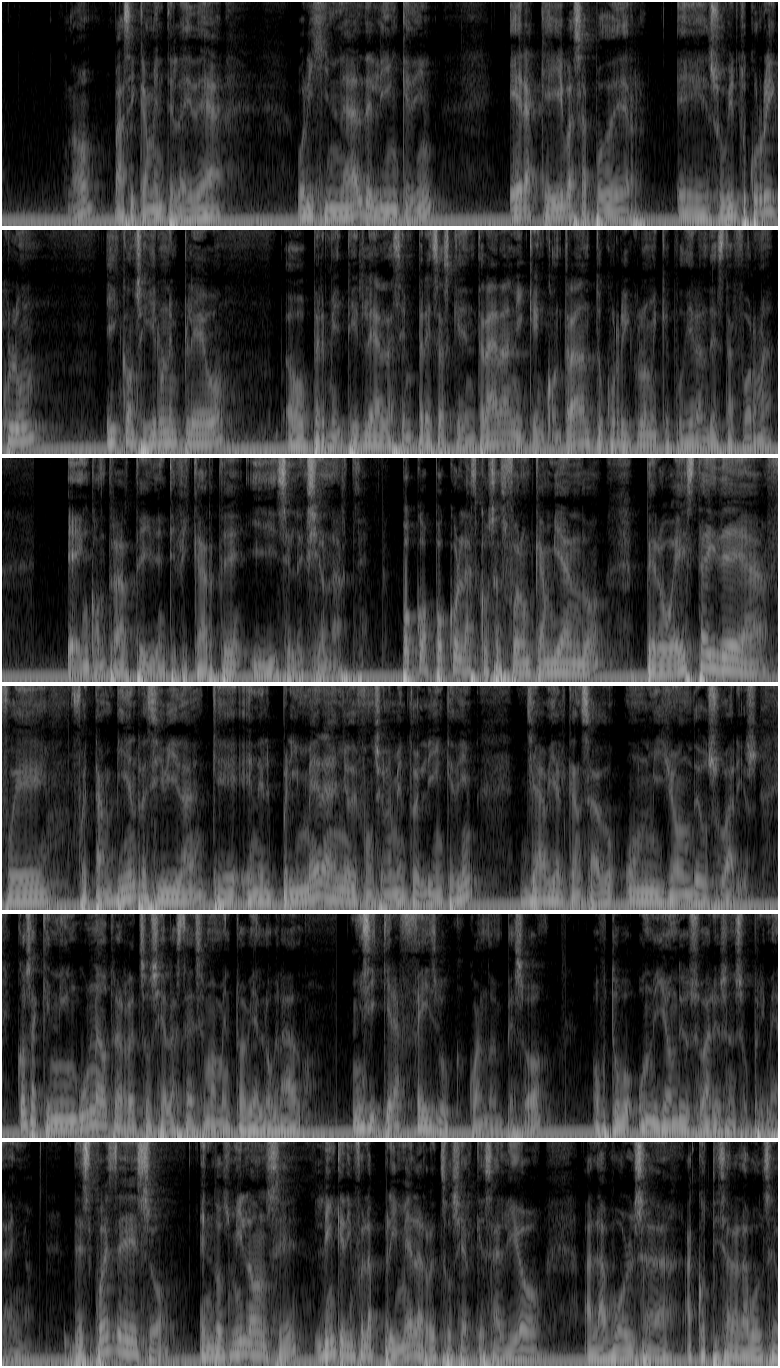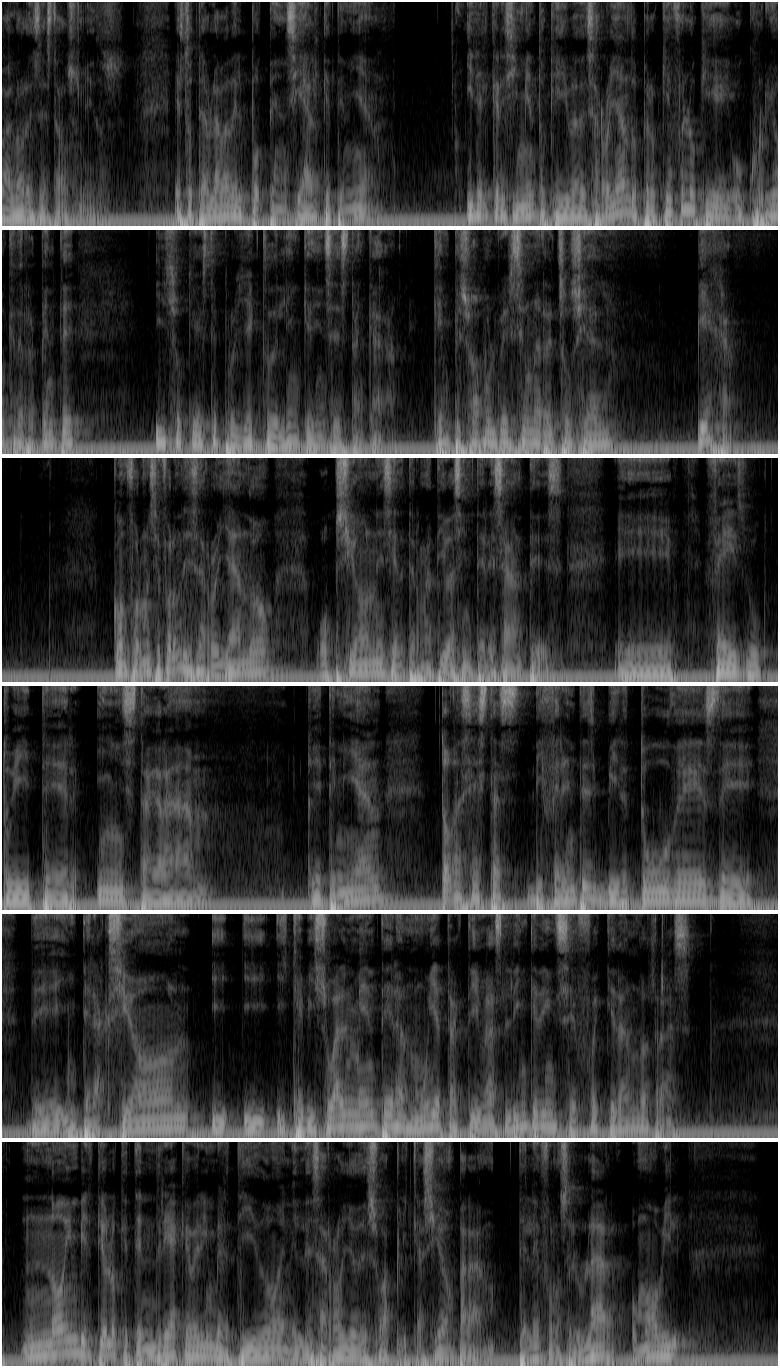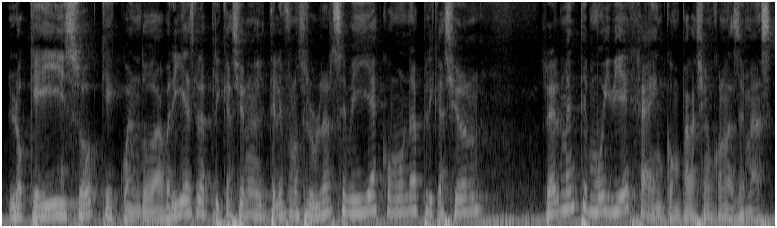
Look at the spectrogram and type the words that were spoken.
¿no? Básicamente la idea original de LinkedIn era que ibas a poder eh, subir tu currículum y conseguir un empleo o permitirle a las empresas que entraran y que encontraran tu currículum y que pudieran de esta forma encontrarte, identificarte y seleccionarte poco a poco las cosas fueron cambiando, pero esta idea fue, fue tan bien recibida que en el primer año de funcionamiento de LinkedIn ya había alcanzado un millón de usuarios, cosa que ninguna otra red social hasta ese momento había logrado. Ni siquiera Facebook cuando empezó obtuvo un millón de usuarios en su primer año. Después de eso, en 2011, LinkedIn fue la primera red social que salió a la bolsa, a cotizar a la bolsa de valores de Estados Unidos. Esto te hablaba del potencial que tenía y del crecimiento que iba desarrollando. Pero ¿qué fue lo que ocurrió que de repente hizo que este proyecto de LinkedIn se estancara? Que empezó a volverse una red social vieja. Conforme se fueron desarrollando opciones y alternativas interesantes, eh, Facebook, Twitter, Instagram, que tenían todas estas diferentes virtudes de de interacción y, que visualmente eran muy atractivas, LinkedIn se fue quedando atrás. No invirtió lo que tendría que haber invertido en el desarrollo de su aplicación para teléfono celular o móvil, lo que hizo que cuando abrías la aplicación en el teléfono celular se veía como una aplicación realmente muy vieja en comparación con las demás.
